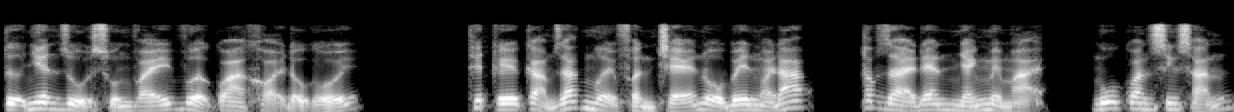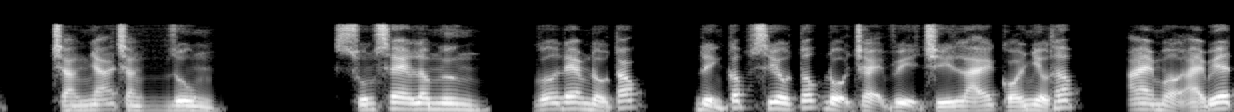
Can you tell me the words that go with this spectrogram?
tự nhiên rủ xuống váy vừa qua khỏi đầu gối thiết kế cảm giác mười phần ché nổ bên ngoài đáp, tóc dài đen nhánh mềm mại, ngũ quan xinh xắn, trang nhã trang dung. Xuống xe lâm ngưng, gỡ đem đầu tóc, đỉnh cấp siêu tốc độ chạy vị trí lái có nhiều thấp, ai mở ai biết.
